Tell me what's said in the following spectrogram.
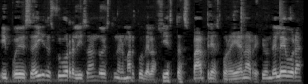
Y pues ahí se estuvo realizando esto en el marco de las fiestas patrias por allá en la región del Ébora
